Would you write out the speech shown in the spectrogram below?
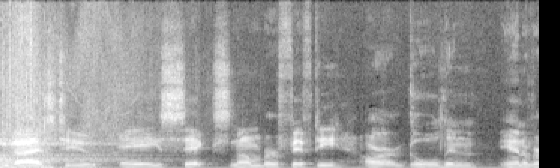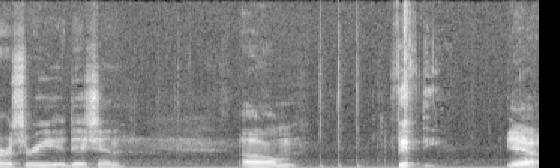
Welcome, guys, to A6 number 50, our golden anniversary edition. Um, 50. yeah.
